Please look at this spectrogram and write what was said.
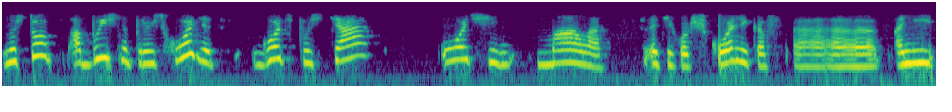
но что обычно происходит, год спустя очень мало этих вот школьников, э, они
